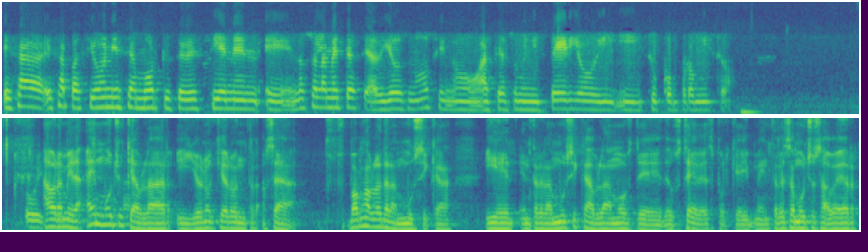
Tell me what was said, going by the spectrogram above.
esa, esa pasión y ese amor que ustedes tienen, eh, no solamente hacia Dios, ¿no? sino hacia su ministerio y, y su compromiso. Uy, Ahora, mira, hay mucho que hablar y yo no quiero entrar, o sea, vamos a hablar de la música y en- entre la música hablamos de, de ustedes porque me interesa mucho saber,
